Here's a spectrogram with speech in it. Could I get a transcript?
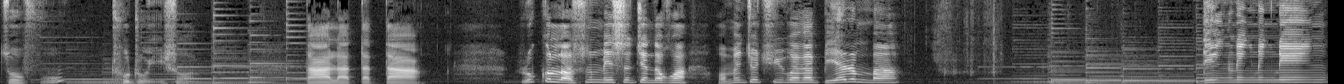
佐福出主意说：“哒啦哒哒。”如果老师没时间的话，我们就去问问别人吧。叮铃铃铃，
